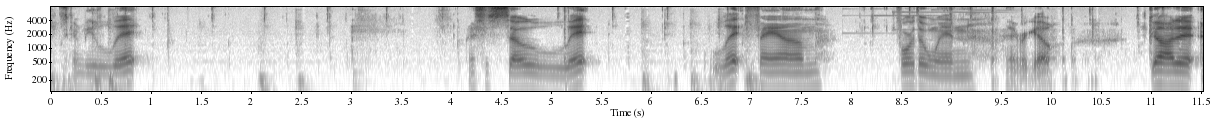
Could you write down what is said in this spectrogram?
It's gonna be lit. This is so lit. Lit fam for the win. There we go. Got it.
